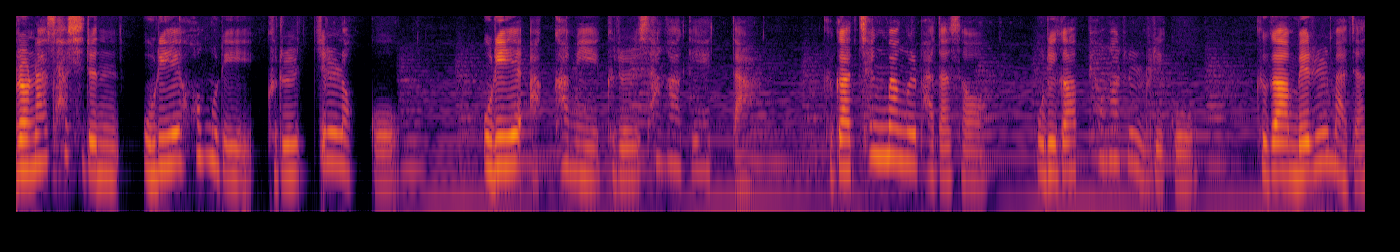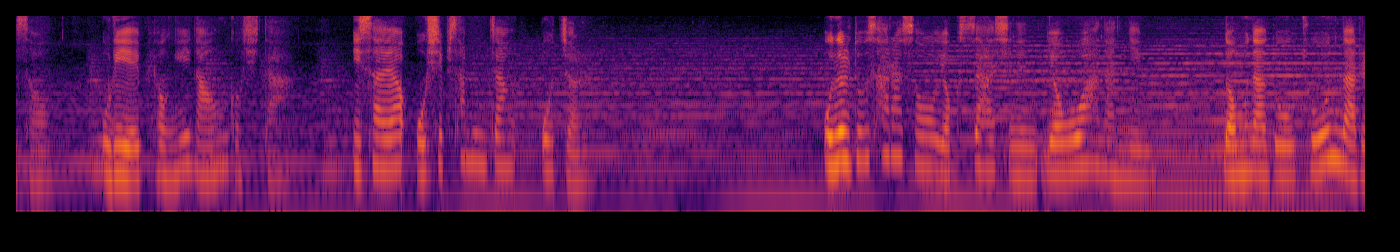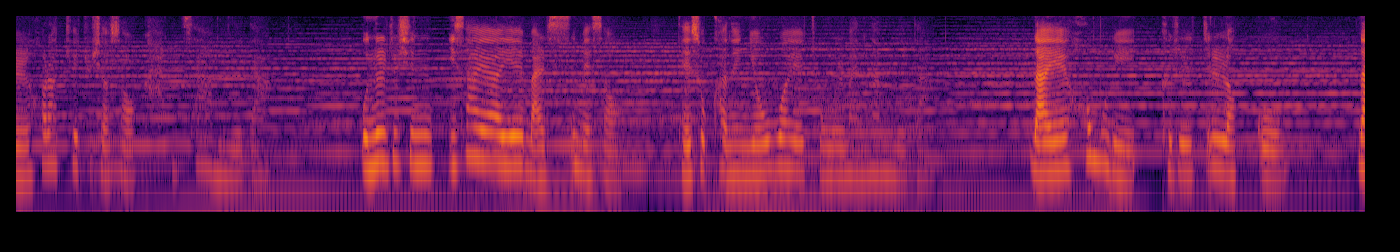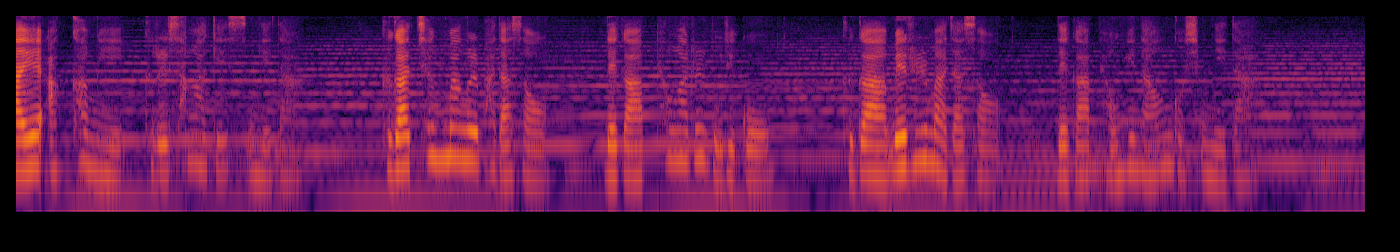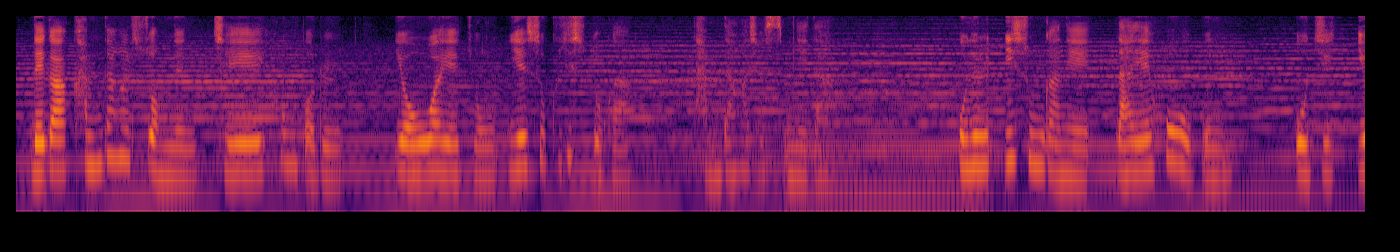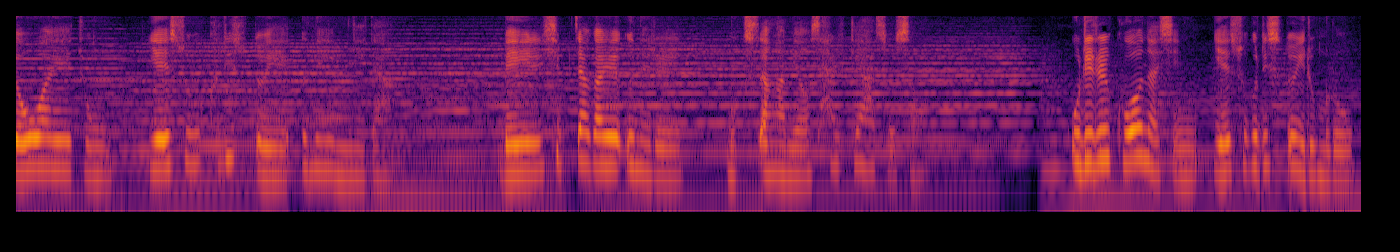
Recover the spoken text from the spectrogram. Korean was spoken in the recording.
그러나 사실은 우리의 허물이 그를 찔렀고 우리의 악함이 그를 상하게 했다. 그가 책망을 받아서 우리가 평화를 누리고 그가 매를 맞아서 우리의 병이 나은 것이다. 이사야 53장 5절 오늘도 살아서 역사하시는 여호와 하나님 너무나도 좋은 날을 허락해 주셔서 감사합니다. 오늘 주신 이사야의 말씀에서 대속하는 여호와의 종을 만납니다. 나의 허물이 그를 찔렀고 나의 악함이 그를 상하게 했습니다. 그가 책망을 받아서 내가 평화를 누리고 그가 매를 맞아서 내가 병이 나은 것입니다. 내가 감당할 수 없는 죄의 형벌을 여호와의 종 예수 그리스도가 담당하셨습니다. 오늘 이 순간에 나의 호흡은 오직 여호와의 종 예수 그리스도의 은혜입니다. 매일 십자가의 은혜를 묵상하며 살게 하소서. 우리를 구원하신 예수 그리스도 이름으로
